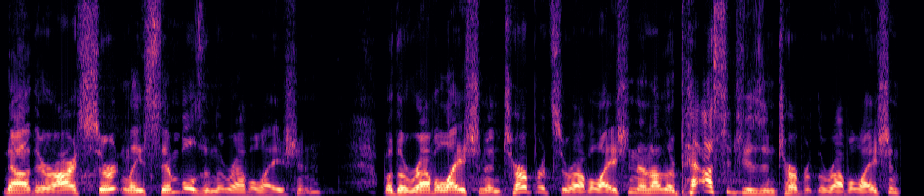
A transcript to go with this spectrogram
Now, there are certainly symbols in the revelation, but the revelation interprets the revelation, and other passages interpret the revelation.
